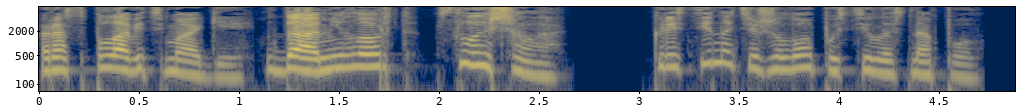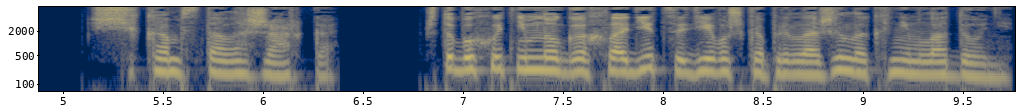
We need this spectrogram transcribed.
расплавить магией. «Да, милорд, слышала». Кристина тяжело опустилась на пол. Щекам стало жарко. Чтобы хоть немного охладиться, девушка приложила к ним ладони.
